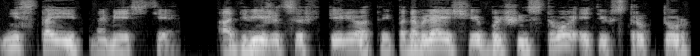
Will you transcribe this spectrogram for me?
не стоит на месте а движется вперед, и подавляющее большинство этих структур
